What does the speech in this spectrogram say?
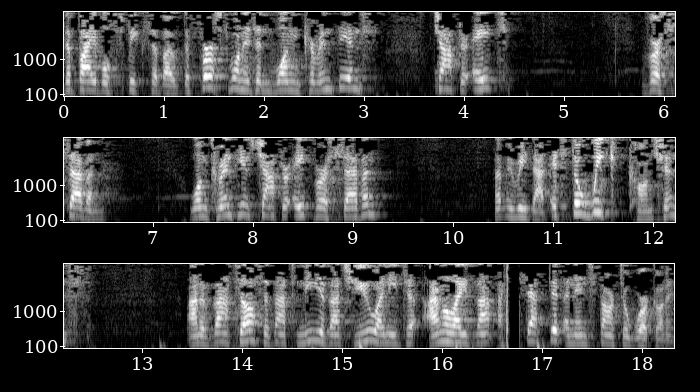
the Bible speaks about. The first one is in 1 Corinthians chapter 8, verse 7. 1 Corinthians chapter 8 verse 7. Let me read that. It's the weak conscience. And if that's us, if that's me, if that's you, I need to analyze that, accept it, and then start to work on it.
